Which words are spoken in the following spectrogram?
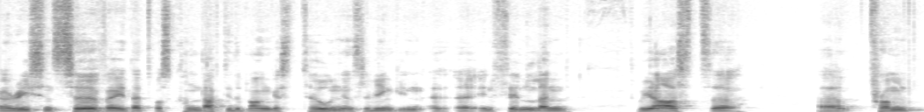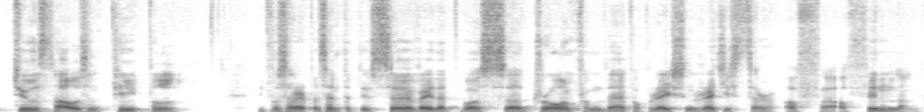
uh, recent survey that was conducted among Estonians living in, uh, uh in Finland. We asked uh, from 2,000 people it was a representative survey that was uh, drawn from the population register of, uh, of Finland.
